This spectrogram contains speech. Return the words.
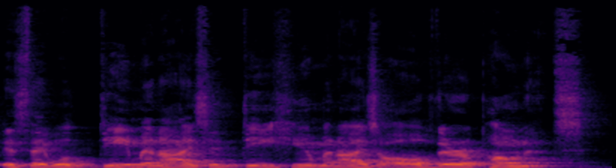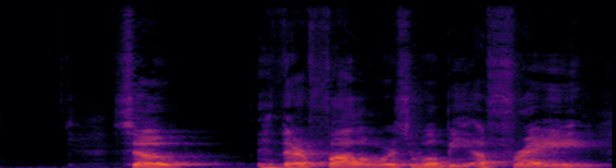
is they will demonize and dehumanize all of their opponents. So their followers will be afraid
